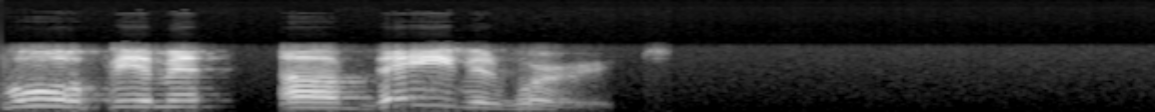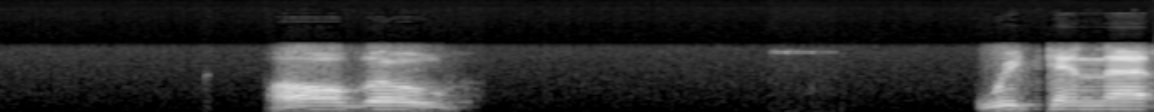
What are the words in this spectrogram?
fulfillment of David's words. Although we cannot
